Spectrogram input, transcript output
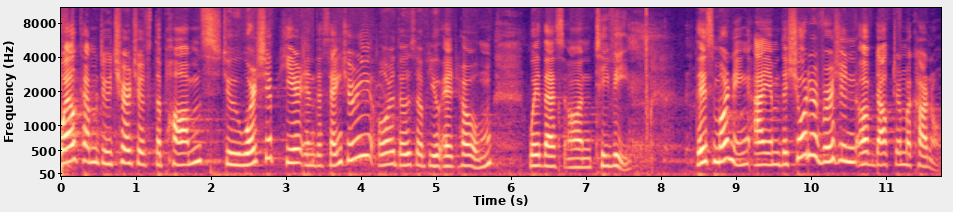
Welcome to Church of the Palms to worship here in the sanctuary or those of you at home with us on TV. This morning, I am the shorter version of Dr. McConnell.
